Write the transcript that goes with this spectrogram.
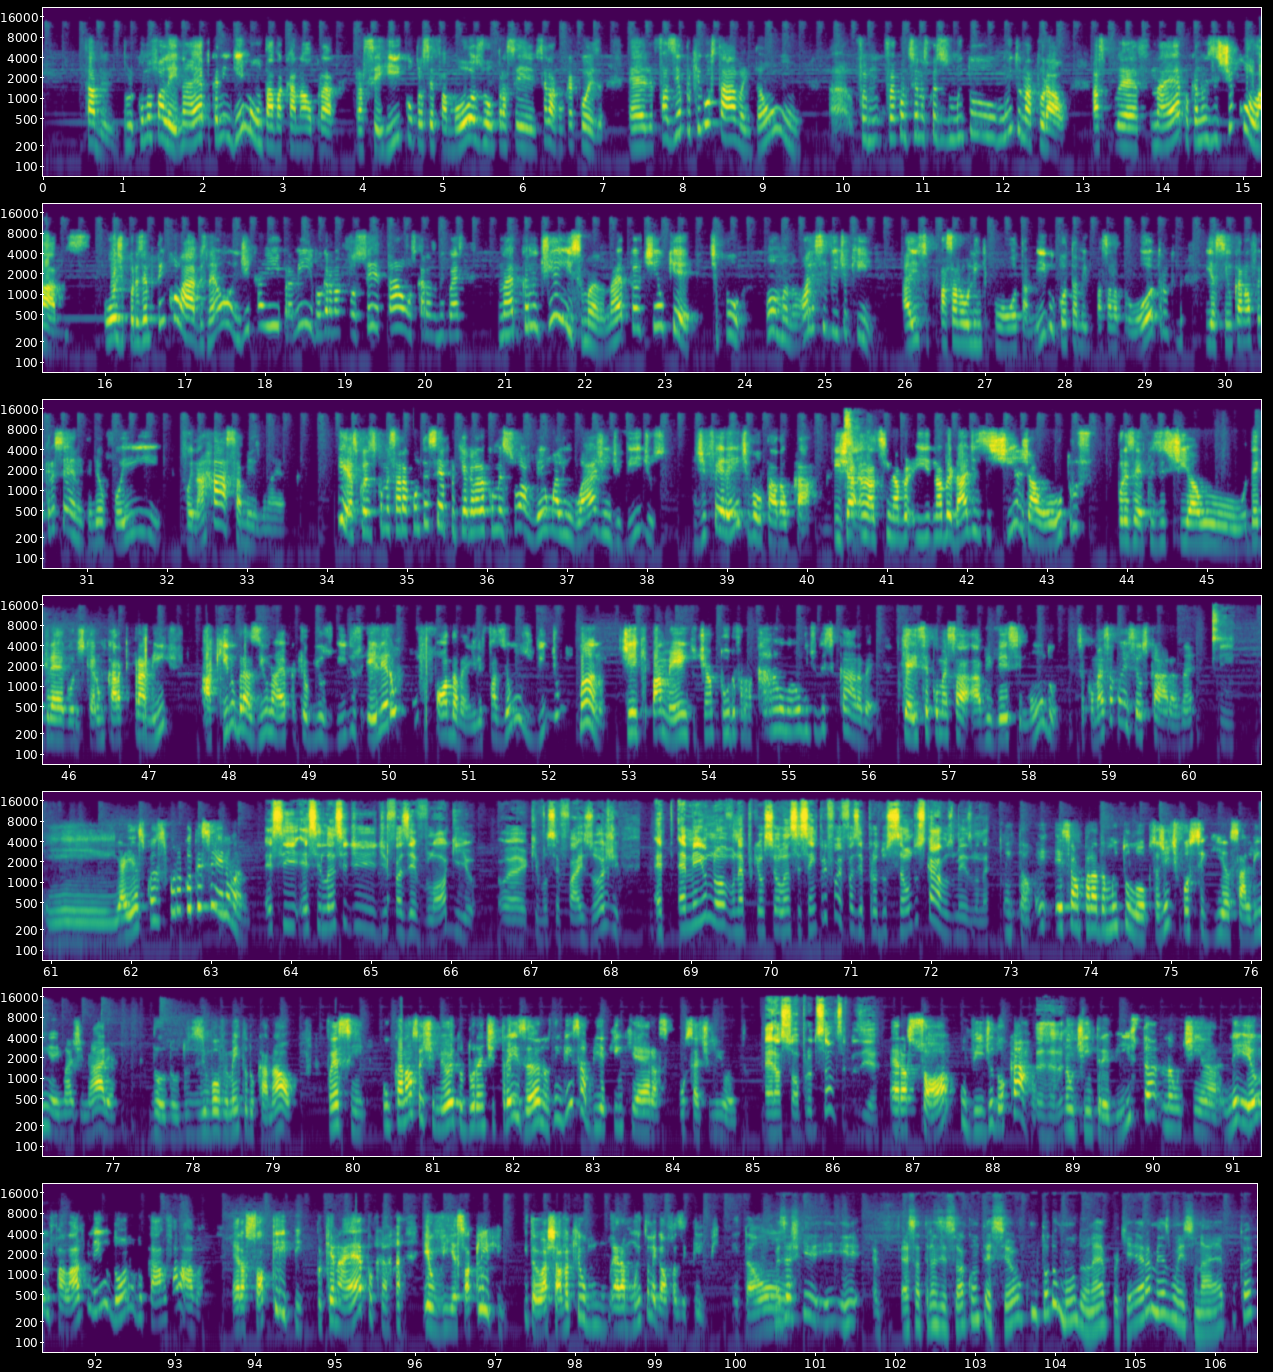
Sabe? Como eu falei, na época ninguém montava canal pra, pra ser rico, ou pra ser famoso, ou pra ser, sei lá, qualquer coisa. É, fazia porque gostava. Então, ah, foi, foi acontecendo as coisas muito, muito natural. As- é, na época não existia collabs. Hoje, por exemplo, tem collabs, né? Ô, indica aí pra mim, vou gravar com você e tal, os caras me conhecem. Na época não tinha isso, mano. Na época eu tinha o quê? Tipo, ô, mano, olha esse vídeo aqui. Aí você passava o link para um outro amigo, que outro amigo passava para o outro, e assim o canal foi crescendo, entendeu? Foi, foi na raça mesmo na época. E aí as coisas começaram a acontecer, porque a galera começou a ver uma linguagem de vídeos diferente voltada ao carro. E já, assim, na, e na verdade existia já outros, por exemplo, existia o The Gregory, que era um cara que pra mim, aqui no Brasil, na época que eu vi os vídeos, ele era um foda, velho. Ele fazia uns vídeos, mano, tinha equipamento, tinha tudo. Eu falava, caramba, não é um vídeo desse cara, velho. Porque aí você começa a viver esse mundo, você começa a conhecer os caras, né? Sim. E, e aí as coisas foram acontecendo, mano. Esse, esse lance de, de fazer vlog é, que você faz hoje é, é meio novo, né? Porque o seu lance sempre foi fazer produção dos carros mesmo, né? Então, esse é uma parada muito louca. Se a gente for seguir essa linha imaginária do, do- do desenvolvimento do canal, foi assim: o canal 7008, durante três anos, ninguém sabia quem que era o 7008. Era só produção que você fazia. Era só o vídeo do carro. Aham. Não tinha entrevista, não tinha. Nem eu falava, nem o dono do carro falava. Era só clipe. Porque na época eu via só clipe. Então eu achava que era muito legal fazer clipe. Então. Mas acho que e- e essa transição aconteceu com todo mundo, né? Porque era mesmo isso. Na época,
